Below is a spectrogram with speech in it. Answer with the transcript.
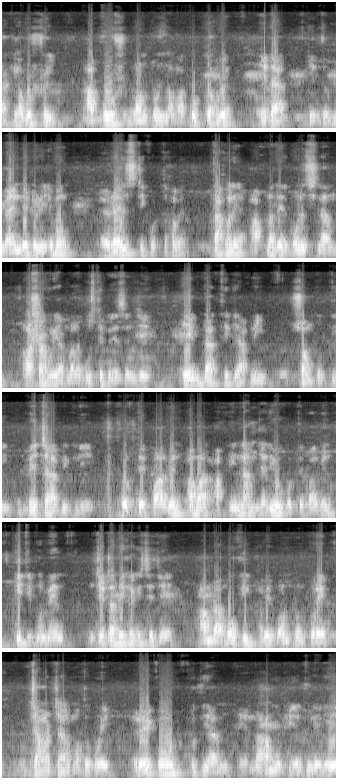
তাকে অবশ্যই আপোষ বন্টন নামা করতে হবে। এটা কিন্তু ম্যান্ডেটরি এবং রেজিস্ট্রি করতে হবে। তাহলে আপনাদের বলেছিলাম, আশা করি আপনারা বুঝতে পেরেছেন যে এক দাগ থেকে আপনি সম্পত্তি বেচা বিক্রি করতে পারবেন, আবার আপনি নামজারিও করতে পারবেন। ইতিপূর্বে যেটা দেখা গেছে যে আমরা মৌখিকভাবে বন্টন করে যার যার মতো করে রেকর্ড খতিয়ান নাম উঠিয়ে তুলে নিয়ে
